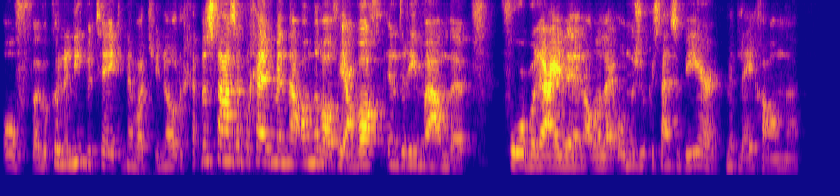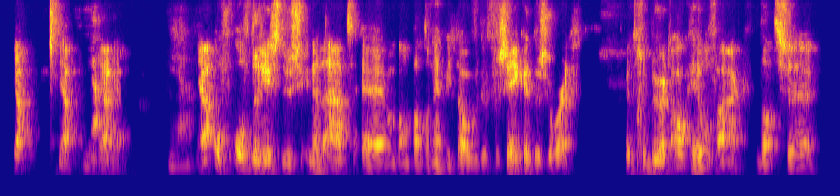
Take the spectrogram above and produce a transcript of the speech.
Of uh, we kunnen niet betekenen wat je nodig hebt. Dan staan ze op een gegeven moment na anderhalf jaar wacht en drie maanden voorbereiden en allerlei onderzoeken staan ze weer met lege handen. Ja, ja, ja. ja, ja. ja of, of er is dus inderdaad, eh, want, want dan heb je het over de verzekerde zorg het gebeurt ook heel vaak dat ze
